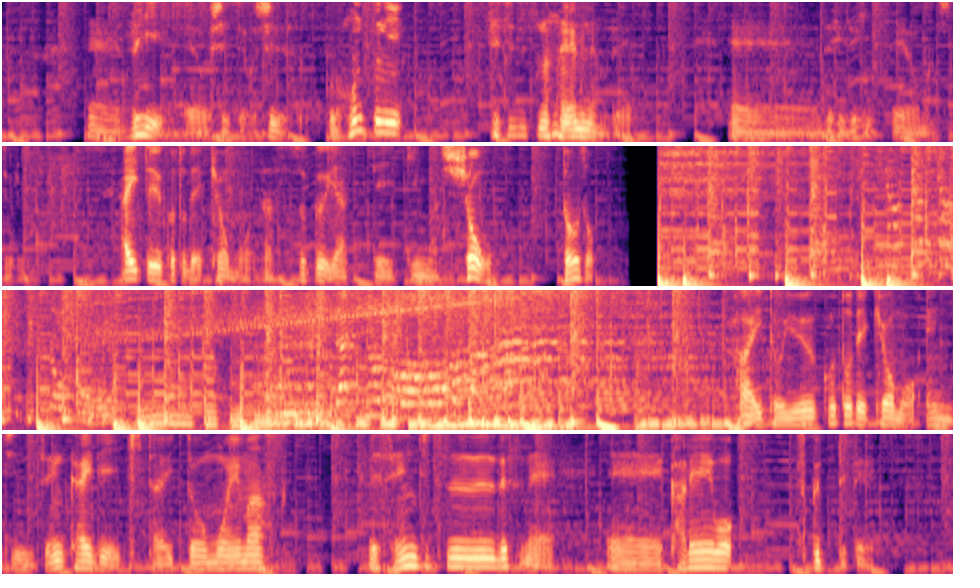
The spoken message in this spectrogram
えーぜひ、えー教えてほしいです。これ本当に切実な悩みなので、えーぜひぜひ、えーお待ちしております。はい、ということで今日も早速やっていきましょう。どうぞ。はい、ということで今日もエンジン全開でいきたいと思います。で先日ですね、えーカレーを作ってて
